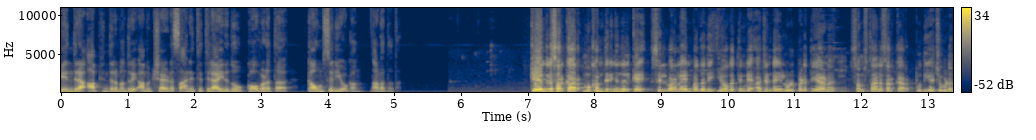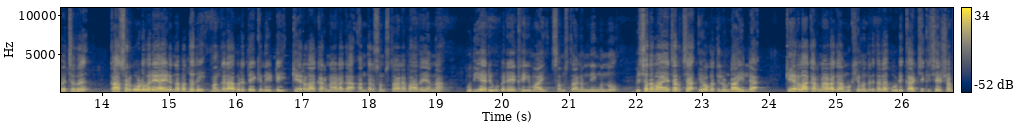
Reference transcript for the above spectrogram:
കേന്ദ്ര ആഭ്യന്തരമന്ത്രി അമിത്ഷായുടെ സാന്നിധ്യത്തിലായിരുന്നു കോവളത്ത് കൗൺസിൽ യോഗം നടന്നത്. കേന്ദ്ര സർക്കാർ മുഖം തിരിഞ്ഞു നിൽക്കെ സിൽവർ ലൈൻ പദ്ധതി യോഗത്തിന്റെ അജണ്ടയിൽ ഉൾപ്പെടുത്തിയാണ് സംസ്ഥാന സർക്കാർ പുതിയ ചുവട് വെച്ചത്. കാസർഗോഡ് വരെയായിരുന്ന പദ്ധതി മംഗലാപുരത്തേക്ക് നീട്ടി കേരള കർണാടക അന്തർ സംസ്ഥാന പാതയെന്ന പുതിയ രൂപരേഖയുമായി സംസ്ഥാനം നീങ്ങുന്നു. വിശദമായ ചർച്ച യോഗത്തിലുണ്ടായില്ല. കേരള കർണാടക മുഖ്യമന്ത്രിതല കൂടിക്കാഴ്ചയ്ക്ക് ശേഷം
